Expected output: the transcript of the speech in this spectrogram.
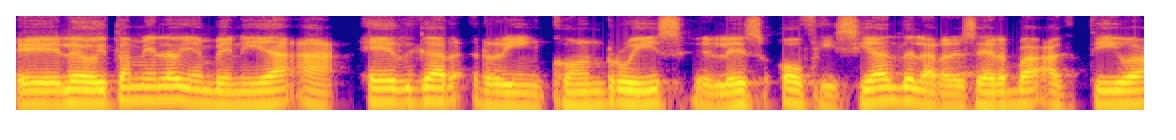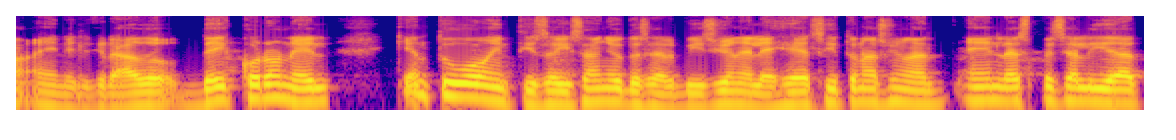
Eh, le doy también la bienvenida a Edgar Rincón Ruiz. Él es oficial de la Reserva Activa en el grado de coronel, quien tuvo 26 años de servicio en el Ejército Nacional en la especialidad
